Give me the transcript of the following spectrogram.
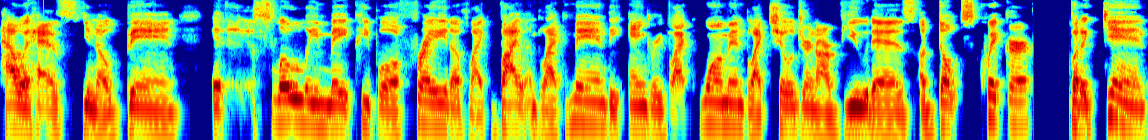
how it has you know been. It slowly made people afraid of like violent black men the angry black woman. Black children are viewed as adults quicker. But again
